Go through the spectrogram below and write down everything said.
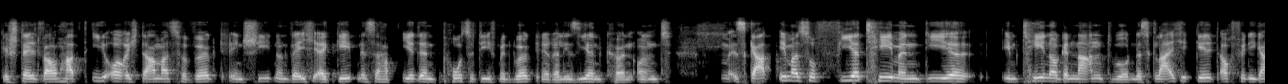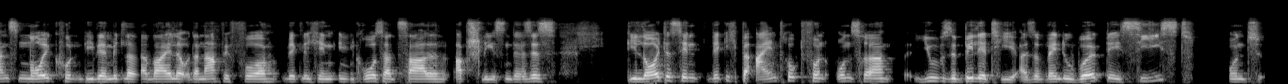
gestellt, warum habt ihr euch damals für Workday entschieden und welche Ergebnisse habt ihr denn positiv mit Workday realisieren können? Und es gab immer so vier Themen, die im Tenor genannt wurden. Das gleiche gilt auch für die ganzen Neukunden, die wir mittlerweile oder nach wie vor wirklich in, in großer Zahl abschließen. Das ist die Leute sind wirklich beeindruckt von unserer Usability. Also wenn du Workday siehst und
